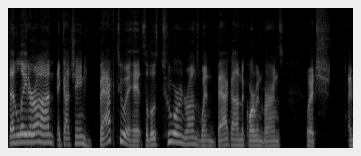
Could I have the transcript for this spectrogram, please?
Then later on, it got changed back to a hit. So those two earned runs went back on to Corbin Burnes, which I,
